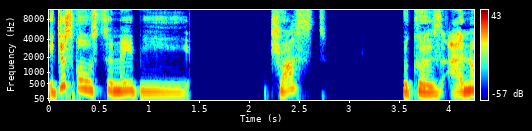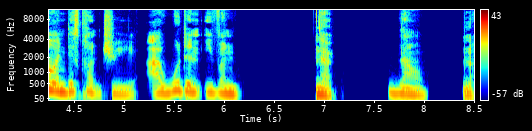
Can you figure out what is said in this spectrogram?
it just goes to maybe trust because I know in this country, I wouldn't even. No. No. No.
